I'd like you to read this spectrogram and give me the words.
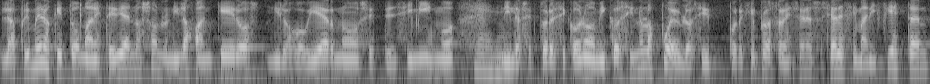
los primeros que toman esta idea no son ni los banqueros, ni los gobiernos este, en sí mismos, ni los sectores económicos, sino los pueblos. Y, por ejemplo, las organizaciones sociales se manifiestan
